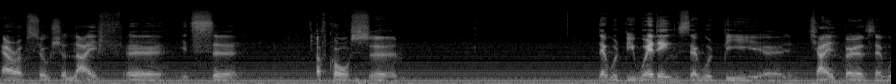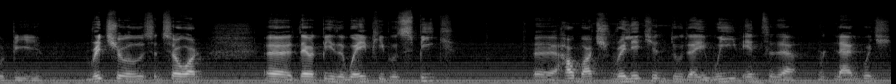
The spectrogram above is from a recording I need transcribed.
Arab social life. Uh, it's, uh, of course, uh, there would be weddings, there would be uh, childbirth, there would be rituals, and so on. Uh, there would be the way people speak. Uh, how much religion do they weave into their language?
